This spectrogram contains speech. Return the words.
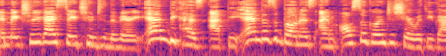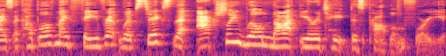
And make sure you guys stay tuned to the very end because at the end, as a bonus, I'm also going to share with you guys a couple of my favorite lipsticks that actually will not irritate this problem for you.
